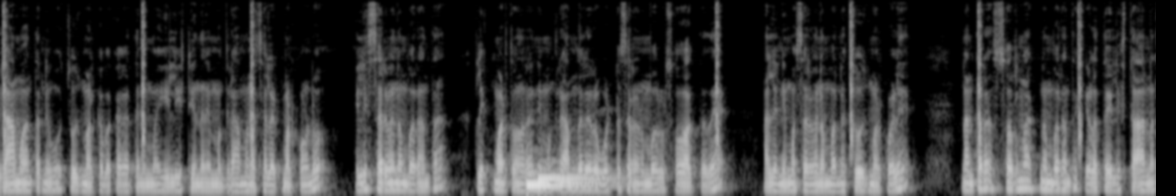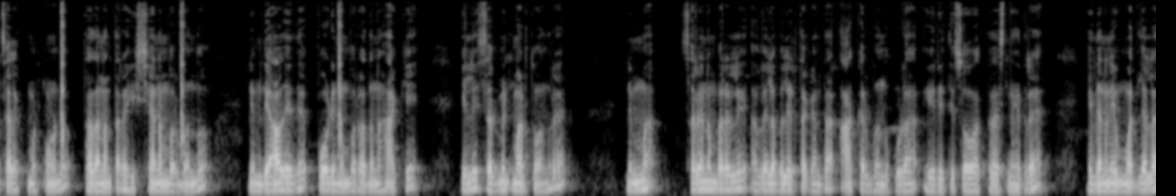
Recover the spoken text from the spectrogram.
ಗ್ರಾಮ ಅಂತ ನೀವು ಚೂಸ್ ಮಾಡ್ಕೋಬೇಕಾಗತ್ತೆ. ನಿಮ್ಮ ಈ ಲಿಸ್ಟಿಂದ ನಿಮ್ಮ ಗ್ರಾಮನ ಸೆಲೆಕ್ಟ್ ಮಾಡಿಕೊಂಡು, ಇಲ್ಲಿ ಸರ್ವೆ ನಂಬರ್ ಅಂತ ಕ್ಲಿಕ್ ಮಾಡ್ತು ಅಂದರೆ ನಿಮ್ಮ ಗ್ರಾಮದಲ್ಲಿರೋ ಒಟ್ಟು ಸರ್ವೆ ನಂಬರ್ ಶೋ ಆಗ್ತದೆ. ಅಲ್ಲಿ ನಿಮ್ಮ ಸರ್ವೆ ನಂಬರ್ನ ಚೂಸ್ ಮಾಡ್ಕೊಳ್ಳಿ. ನಂತರ ಸ್ವರ್ನಾಕ್ ನಂಬರ್ ಅಂತ ಕೇಳುತ್ತೆ. ಇಲ್ಲಿ ಸ್ಟಾರ್ನ ಸೆಲೆಕ್ಟ್ ಮಾಡಿಕೊಂಡು, ತದನಂತರ ಹಿಷ್ಯಾ ನಂಬರ್ ಬಂದು, ನಿಮ್ದು ಯಾವುದಿದೆ, ಪೋಡಿ ನಂಬರು ಅದನ್ನು ಹಾಕಿ ಇಲ್ಲಿ ಸಬ್ಮಿಟ್ ಮಾಡ್ತು ಅಂದರೆ ನಿಮ್ಮ ಸರ್ವೆ ನಂಬರಲ್ಲಿ ಅವೈಲಬಲ್ ಇರ್ತಕ್ಕಂಥ ಆಕರ್ ಬಂದು ಕೂಡ ಈ ರೀತಿ ಶೋ ಆಗ್ತದೆ ಸ್ನೇಹಿತರೆ. ಇದನ್ನು ನೀವು ಮೊದಲೆಲ್ಲ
